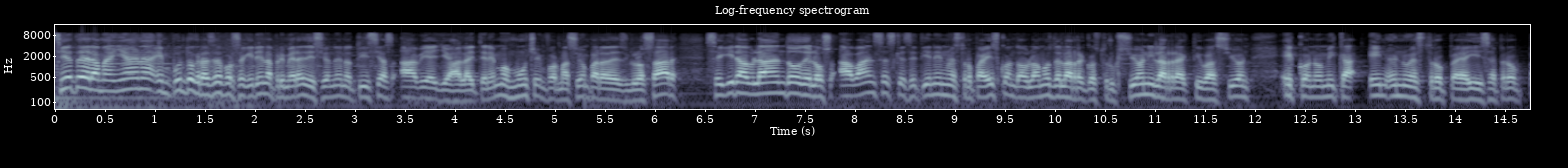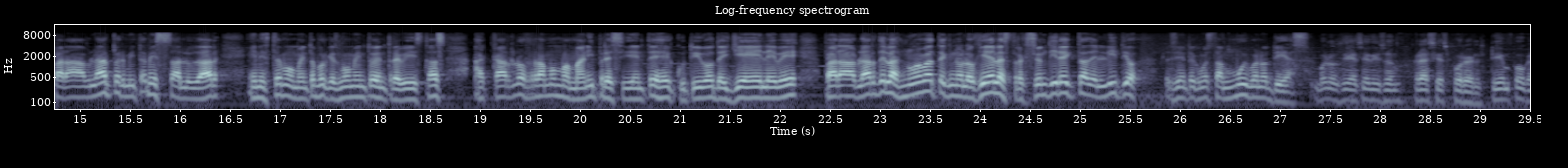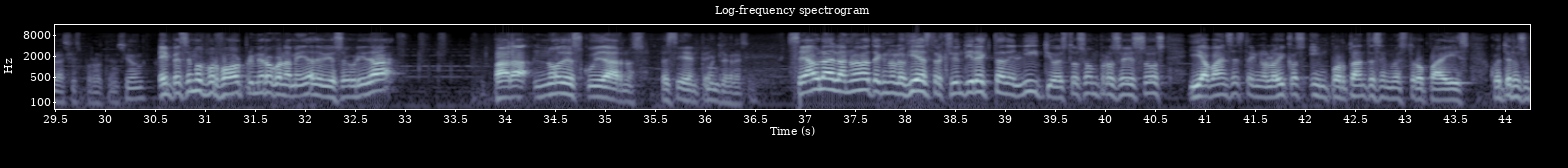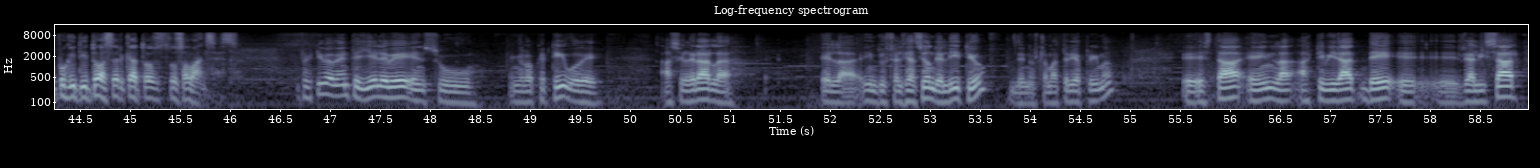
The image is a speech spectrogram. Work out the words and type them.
7 de la mañana en punto, gracias por seguir en la primera edición de Noticias Avia Yala y tenemos mucha información para desglosar, seguir hablando de los avances que se tienen en nuestro país cuando hablamos de la reconstrucción y la reactivación económica en nuestro país. Pero para hablar, permítame saludar en este momento, porque es momento de entrevistas, a Carlos Ramos Mamani, presidente ejecutivo de YLB, para hablar de la nueva tecnología de la extracción directa del litio. Presidente, ¿cómo está? Muy buenos días. Buenos días, Edison. Gracias por el tiempo, gracias por la atención. Empecemos, por favor, primero con la medida de bioseguridad para no descuidarnos, presidente. Muchas gracias. Se habla de la nueva tecnología de extracción directa de litio. Estos son procesos y avances tecnológicos importantes en nuestro país. Cuéntenos un poquitito acerca de todos estos avances. Efectivamente, YLB en, su, en el objetivo de acelerar la, la industrialización del litio, de nuestra materia prima, eh, está en la actividad de eh, eh, realizar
